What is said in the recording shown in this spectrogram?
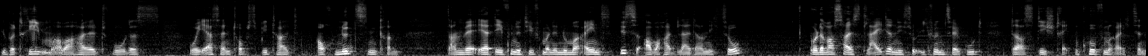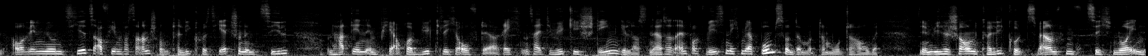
übertrieben, aber halt, wo das, wo er sein Topspeed halt auch nützen kann. Dann wäre er definitiv meine Nummer 1. Ist aber halt leider nicht so. Oder was heißt leider nicht so, ich finde es ja gut, dass die Strecken kurvenreich sind. Aber wenn wir uns jetzt auf jeden Fall anschauen, Calico ist jetzt schon im Ziel und hat den Empiaucher wirklich auf der rechten Seite wirklich stehen gelassen. Er hat halt einfach wesentlich mehr Bums unter der Motorhaube. Wenn wir hier schauen, Calico 52,9,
